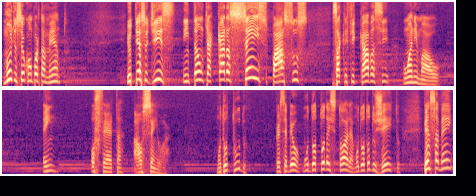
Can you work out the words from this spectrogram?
mude o seu comportamento. E o texto diz, então, que a cada seis passos sacrificava-se um animal em oferta ao Senhor. Mudou tudo, percebeu? Mudou toda a história, mudou todo o jeito. Pensa bem,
